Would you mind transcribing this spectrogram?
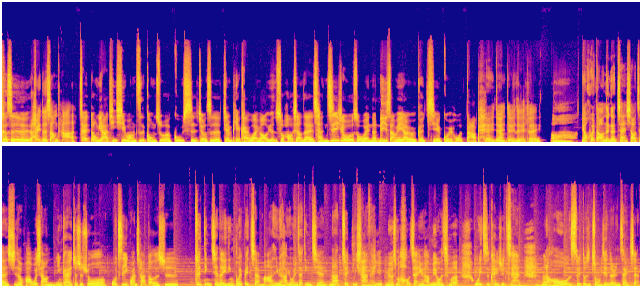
就是 配得上他。在东亚体系王子公主的故事，就是先撇开外貌元素，好像在成绩就所谓能力上面要有一个接轨或搭配。对对对对对。哦，要回到那个战校战士的话，我想应该就是说，我自己观察到的是，最顶尖的一定不会被占嘛，因为他永远在顶尖。那最底下的也没有什么好占，因为他没有什么位置可以去占，然后所以都是中间的人在占。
